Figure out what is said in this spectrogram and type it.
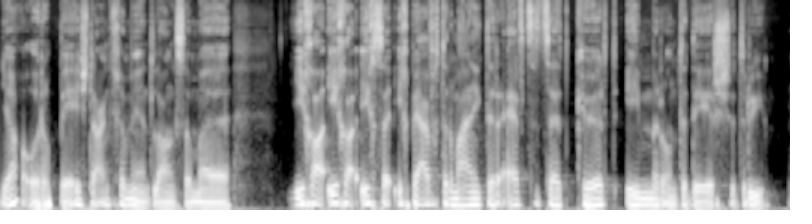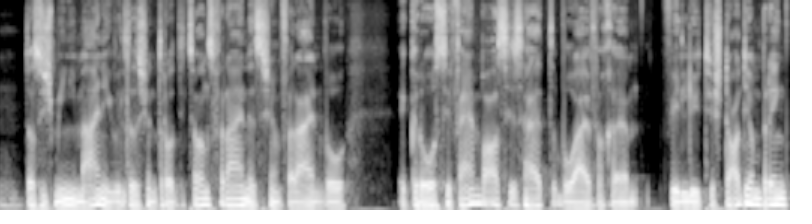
ja, europäisch denken müssen, langsam. Äh, ich, ha, ich, ich, ich bin einfach der Meinung, der FCZ gehört immer unter die ersten drei. Mhm. Das ist meine Meinung, weil das ist ein Traditionsverein, das ist ein Verein, der eine grosse Fanbasis hat, wo einfach ähm, viele Leute ins Stadion bringt.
